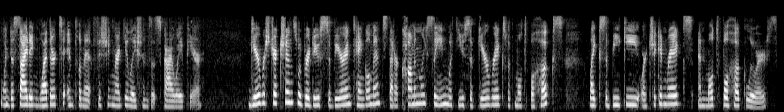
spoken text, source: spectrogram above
when deciding whether to implement fishing regulations at Skyway Pier. Gear restrictions would reduce severe entanglements that are commonly seen with use of gear rigs with multiple hooks, like sabiki or chicken rigs, and multiple hook lures.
